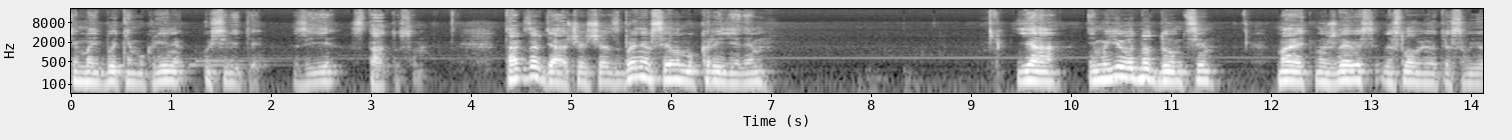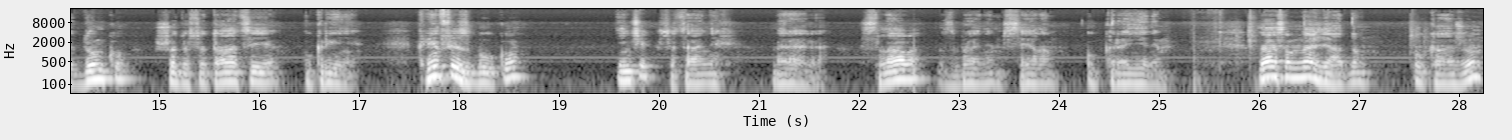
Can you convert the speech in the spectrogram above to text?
і майбутнім України у світі з її статусом. Так, завдячуючи Збройним силам України, я і мої однодумці мають можливість висловлювати свою думку щодо ситуації в Україні, крім Фейсбуку, інших соціальних мережах. Слава Збройним силам України! Зараз вам наглядно покажу,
